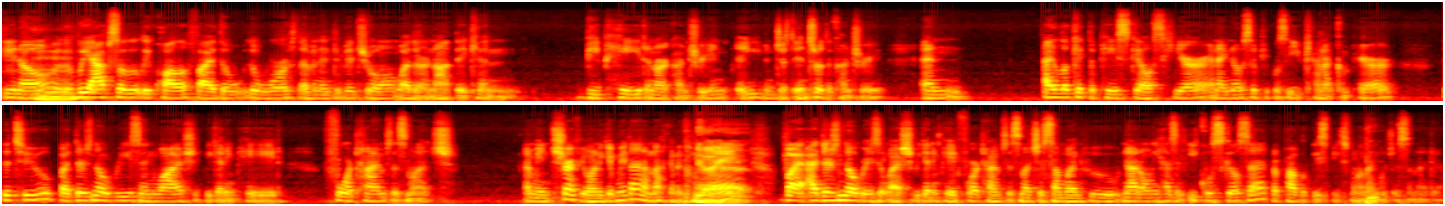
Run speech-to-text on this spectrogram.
You know, Mm-hmm. we absolutely qualify the the worth of an individual, whether or not they can be paid in our country and even just enter the country. And I look at the pay scales here, and I know some people say you cannot compare the two, but there's no reason why I should be getting paid four times as much. I mean, sure, if you want to give me that, I'm not going to complain. yeah, yeah. But I, there's no reason why I should be getting paid four times as much as someone who not only has an equal skill set, but probably speaks more languages than I do.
